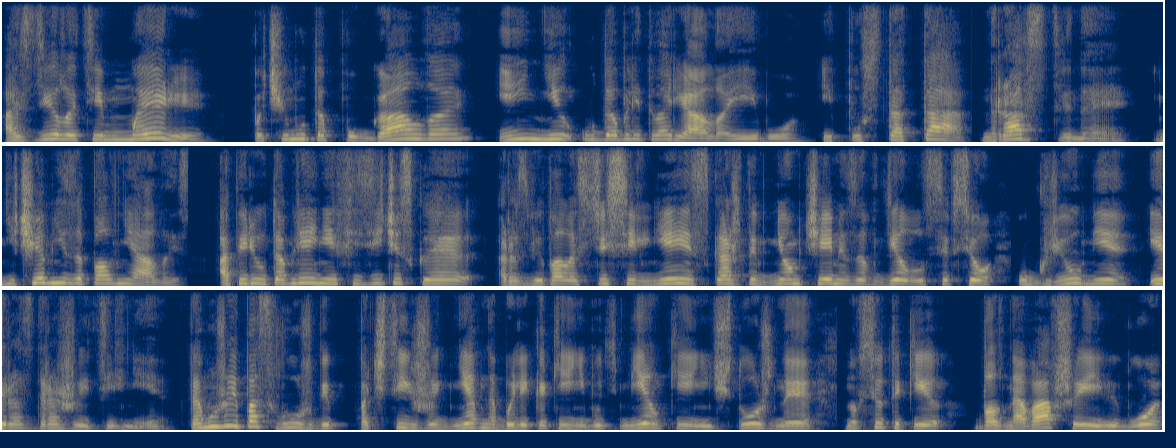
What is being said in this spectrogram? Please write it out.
А сделать им Мэри почему-то пугало и не удовлетворяло его, и пустота нравственная ничем не заполнялась а переутомление физическое развивалось все сильнее, с каждым днем Чемизов делался все угрюмее и раздражительнее. К тому же и по службе почти ежедневно были какие-нибудь мелкие, ничтожные, но все-таки волновавшие его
